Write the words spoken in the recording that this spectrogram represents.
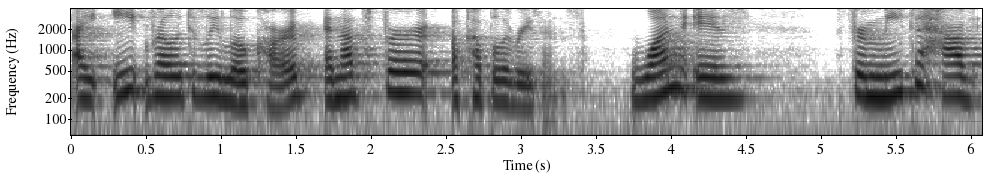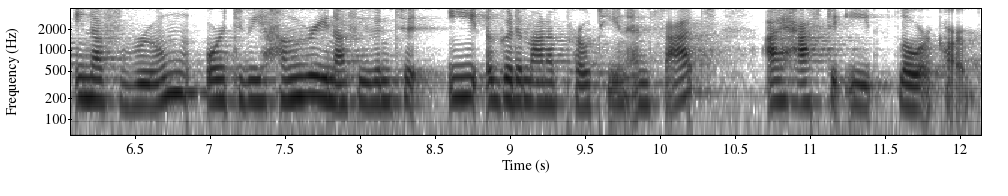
I eat relatively low carb, and that's for a couple of reasons. One is for me to have enough room or to be hungry enough even to eat a good amount of protein and fats, I have to eat lower carb.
